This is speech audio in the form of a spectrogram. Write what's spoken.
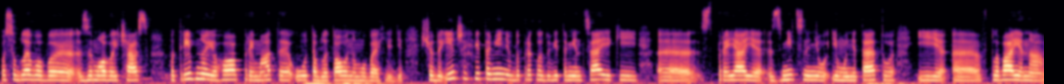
особливо в зимовий час, потрібно його приймати у таблетованому вигляді. Щодо інших вітамінів, до прикладу, вітамін С, який е, сприяє зміцненню імунітету і е, впливає на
